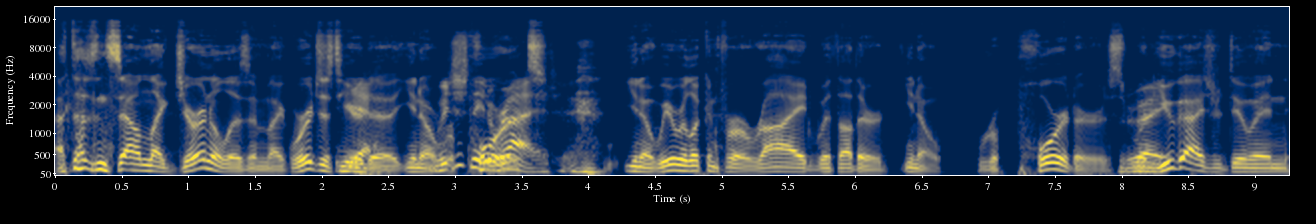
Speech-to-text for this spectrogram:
that doesn't sound like journalism. Like we're just here Yeah. to, you know, we report. just need a ride You know, we were looking for a ride with other, you know, reporters. What you guys are doing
